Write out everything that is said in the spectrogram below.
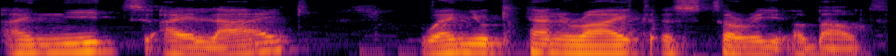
I need, I like when you can write a story about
